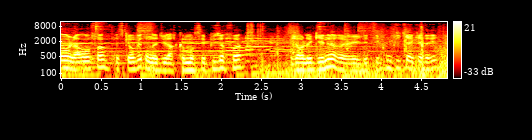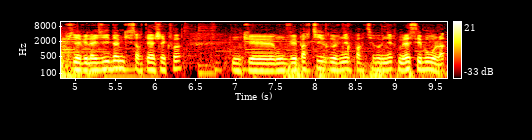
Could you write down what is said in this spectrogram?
on l'a enfin, parce qu'en fait on a dû la recommencer plusieurs fois. Genre le gainer euh, il était compliqué à cadrer, et puis il y avait la vieille dame qui sortait à chaque fois. Donc euh, on devait partir, revenir, partir, revenir, mais là c'est bon là.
